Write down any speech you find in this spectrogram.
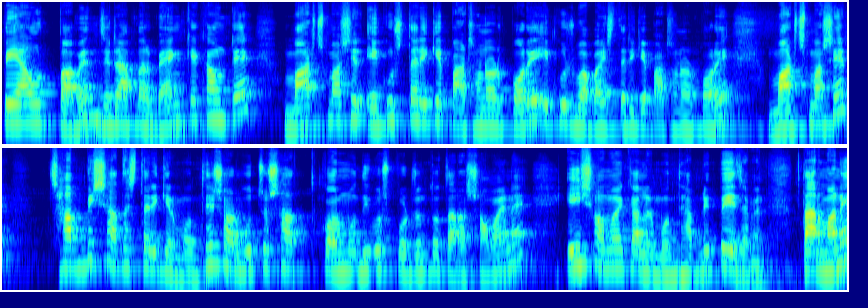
পে আউট পাবেন, যেটা আপনার ব্যাঙ্ক অ্যাকাউন্টে মার্চ মাসের একুশ তারিখে পাঠানোর পরে, একুশ বা বাইশ তারিখে পাঠানোর পরে মার্চ মাসের ছাব্বিশ সাতাশ তারিখের মধ্যে সর্বোচ্চ সাত কর্মদিবস পর্যন্ত তারা সময় নেয়। এই সময়কালের মধ্যে আপনি পেয়ে যাবেন। তার মানে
